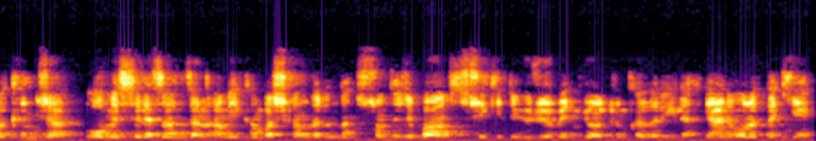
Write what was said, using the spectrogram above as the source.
bakınca o mesele zaten Amerikan başkanlarından son derece bağımsız şekilde yürüyor benim gördüğüm kadarıyla. Yani oradaki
